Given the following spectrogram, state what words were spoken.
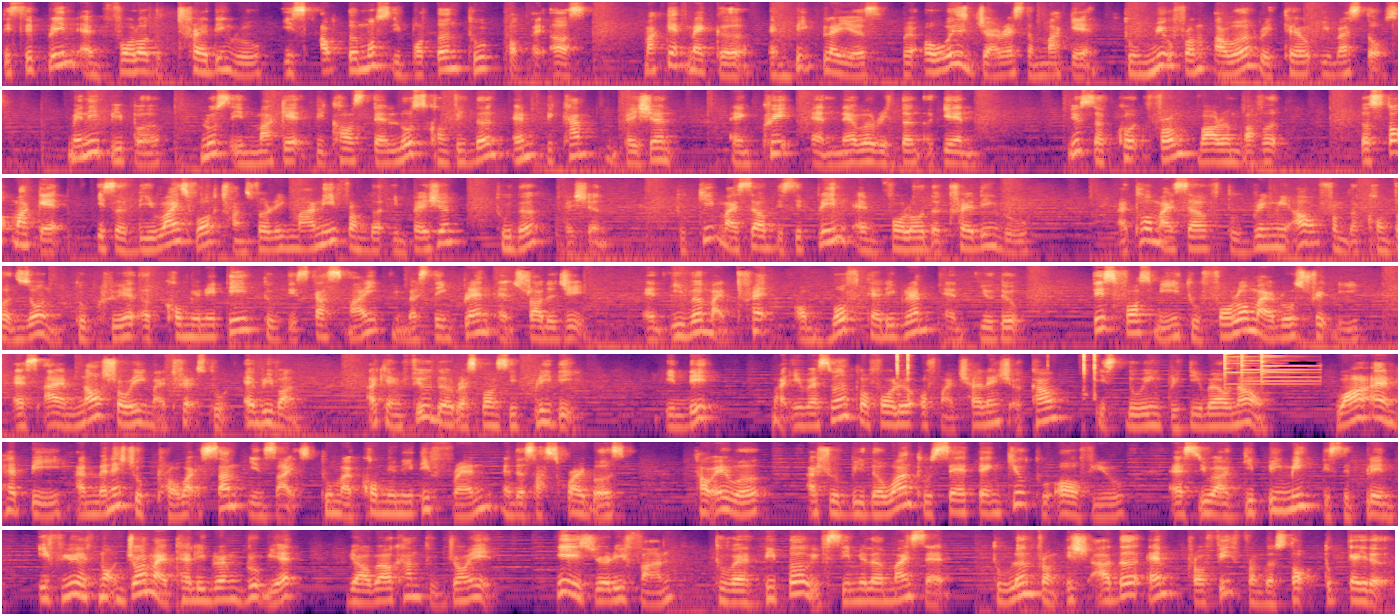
Discipline and follow the trading rule is utmost important to protect us. Market maker and big players will always gyrate the market to milk from our retail investors. Many people lose in market because they lose confidence and become impatient and quit and never return again. Use a quote from Warren Buffett. The stock market is a device for transferring money from the impatient to the patient. To keep myself disciplined and follow the trading rule, I told myself to bring me out from the comfort zone to create a community to discuss my investing plan and strategy, and even my trade on both Telegram and YouTube. This forced me to follow my rules strictly as I am now showing my trades to everyone. I can feel the responsibility. Indeed, my investment portfolio of my challenge account is doing pretty well now. While I am happy I managed to provide some insights to my community friend and the subscribers, however, I should be the one to say thank you to all of you as you are keeping me disciplined. If you have not joined my Telegram group yet, you are welcome to join it. It is really fun to have people with similar mindset to learn from each other and profit from the stock together.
